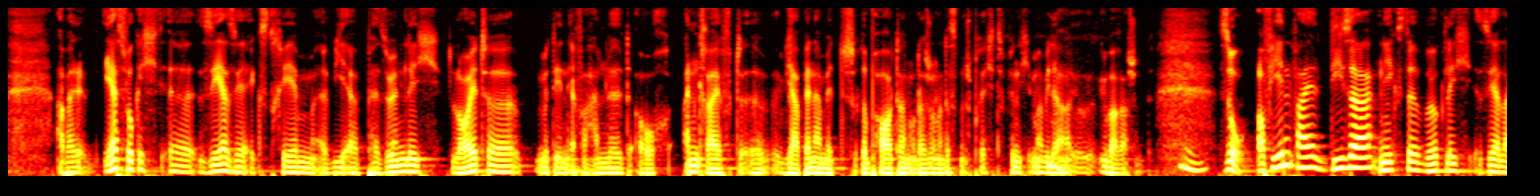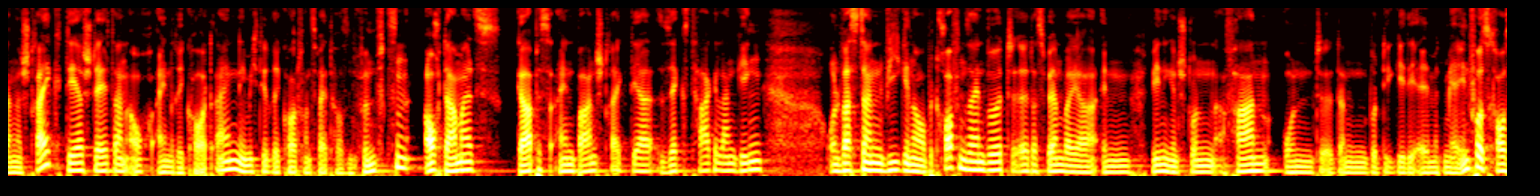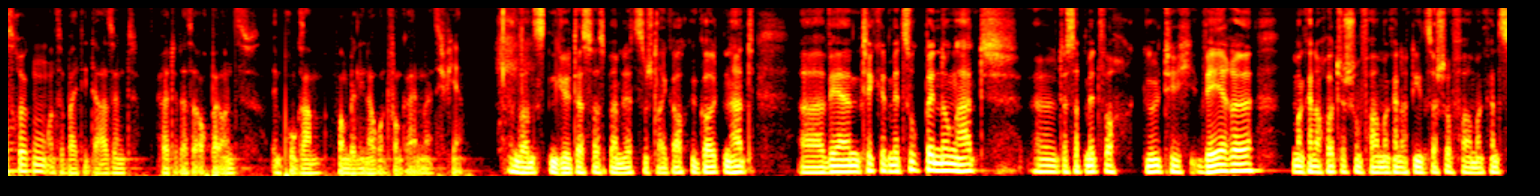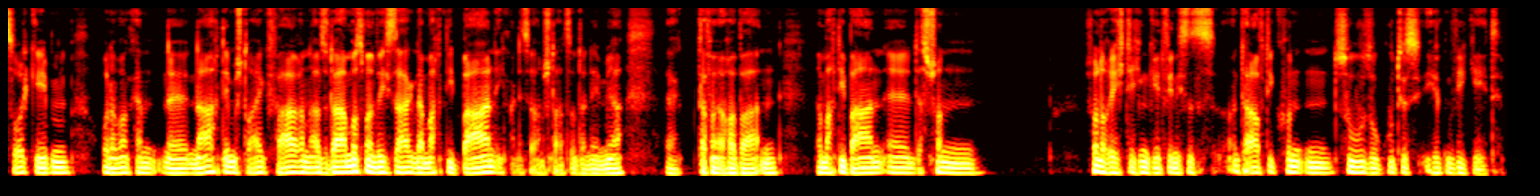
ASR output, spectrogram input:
Aber er ist wirklich äh, sehr, sehr extrem, äh, wie er persönlich Leute, mit denen er verhandelt, auch angreift, äh, ja, wenn er mit Reportern oder Journalisten spricht. Finde ich immer wieder mhm. überraschend. Mhm. So, auf jeden Fall dieser nächste wirklich sehr lange Streik, der stellt dann auch einen Rekord ein, nämlich den Rekord von 2015. Auch damals gab es einen Bahnstreik, der sechs Tage lang ging. Und was dann wie genau betroffen sein wird, äh, das werden wir ja in wenigen Stunden erfahren. Und äh, dann wird die GDL mit mehr Infos rausrücken. Und sobald die da sind, hört ihr das auch bei uns im Programm vom Berliner Rundfunk 91.4. Ansonsten gilt das, was beim letzten Streik auch gegolten hat. Äh, wer ein Ticket mit Zugbindung hat, das ab Mittwoch gültig wäre, man kann auch heute schon fahren, man kann auch Dienstag schon fahren, man kann es zurückgeben oder man kann äh, nach dem Streik fahren. Also da muss man wirklich sagen, da macht die Bahn, ich meine, das ist ja auch ein Staatsunternehmen, ja, äh, darf man auch erwarten, da macht die Bahn äh, das schon, schon richtig und geht wenigstens da auf die Kunden zu, so gut es irgendwie geht.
